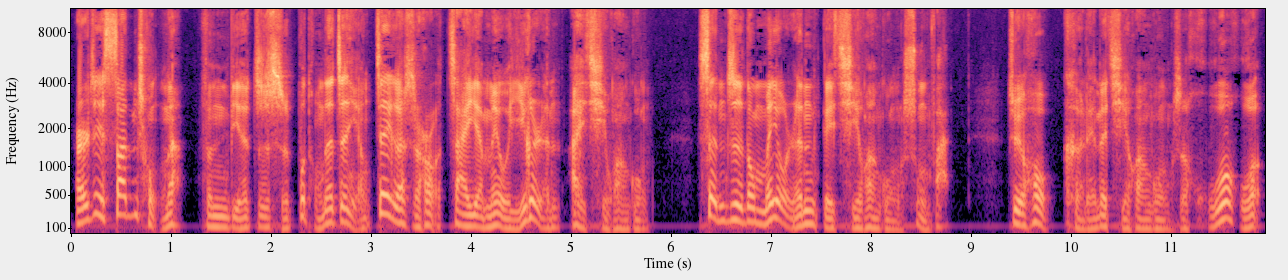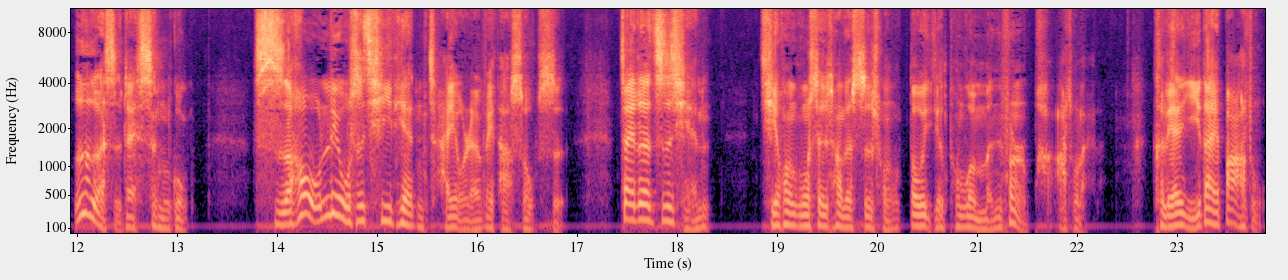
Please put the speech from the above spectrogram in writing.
而这三宠呢，分别支持不同的阵营。这个时候，再也没有一个人爱齐桓公。甚至都没有人给齐桓公送饭，最后可怜的齐桓公是活活饿死在深宫，死后六十七天才有人为他收尸。在这之前，齐桓公身上的尸虫都已经通过门缝爬出来了。可怜一代霸主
